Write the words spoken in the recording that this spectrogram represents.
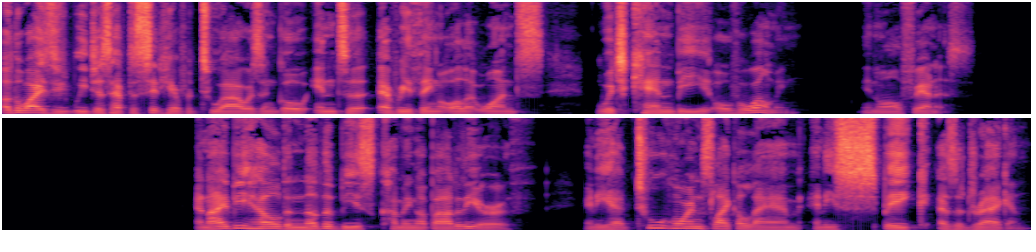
Otherwise we just have to sit here for 2 hours and go into everything all at once, which can be overwhelming in all fairness. And I beheld another beast coming up out of the earth and he had two horns like a lamb, and he spake as a dragon.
